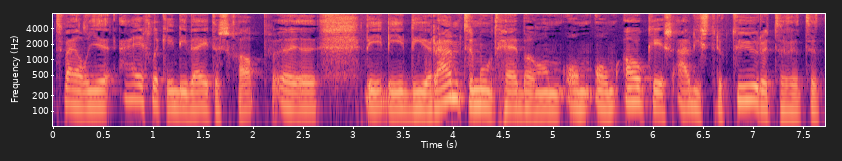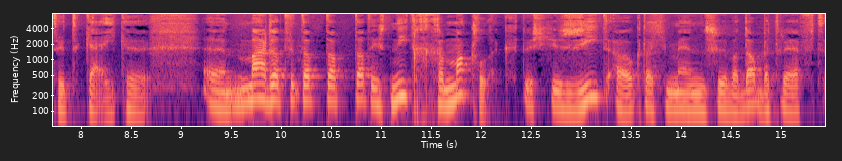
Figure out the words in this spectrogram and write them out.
terwijl je eigenlijk in die wetenschap die, die, die ruimte moet hebben om, om, om ook eens uit die structuren te, te, te, te kijken. Maar dat, dat, dat, dat is niet gemakkelijk. Dus je ziet ook dat je mensen wat dat betreft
